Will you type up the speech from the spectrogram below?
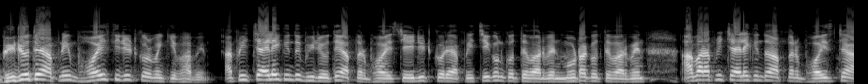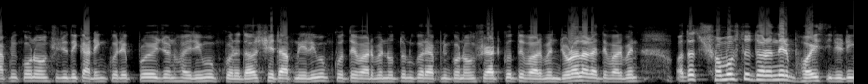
ভিডিওতে আপনি ভয়েস এডিট করবেন কীভাবে? আপনি চাইলে কিন্তু ভিডিওতে আপনার ভয়েসটা এডিট করে আপনি চিকন করতে পারবেন, মোটা করতে পারবেন। আবার আপনি চাইলে কিন্তু আপনার ভয়েসটা আপনি কোনো অংশ যদি কাটিং করে প্রয়োজন হয় রিমুভ করে দাও, সেটা আপনি রিমুভ করতে পারবেন, নতুন করে আপনি কোনো অংশ অ্যাড করতে পারবেন, জোড়া লাগাতে পারবেন। অর্থাৎ সমস্ত ধরনের ভয়েস এডিটিং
